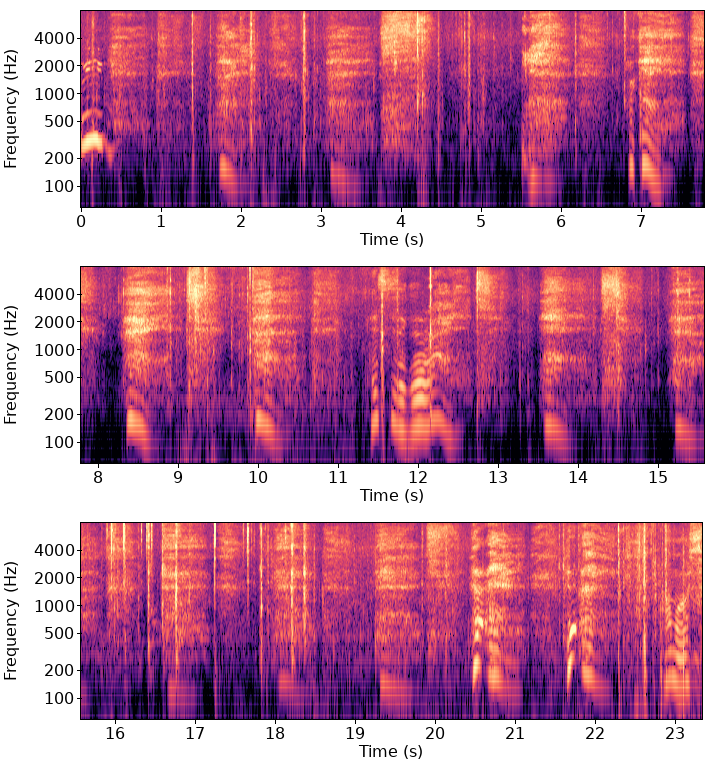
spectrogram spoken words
Weep. Okay. Alright. This is a good ride. Almost.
